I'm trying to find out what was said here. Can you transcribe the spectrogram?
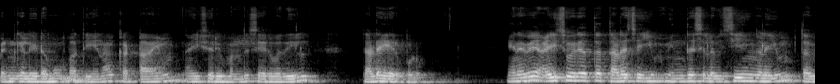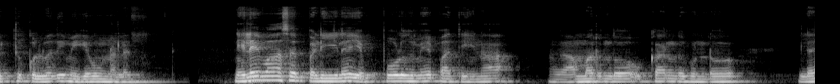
பெண்களிடமும் பார்த்திங்கன்னா கட்டாயம் ஐஸ்வர்யம் வந்து சேருவதில் தடை ஏற்படும். எனவே ஐஸ்வர்யத்தை தடை செய்யும் இந்த சில விஷயங்களையும் தவிர்த்து கொள்வது மிகவும் நல்லது. நிலைவாசற்படியில் எப்பொழுதுமே பார்த்தீங்கன்னா அங்கே அமர்ந்தோ உட்கார்ந்து கொண்டோ இல்லை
